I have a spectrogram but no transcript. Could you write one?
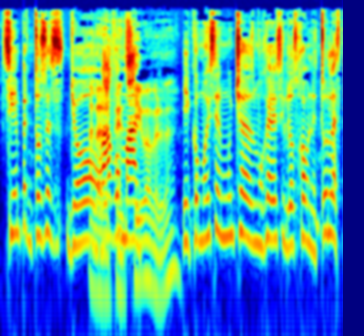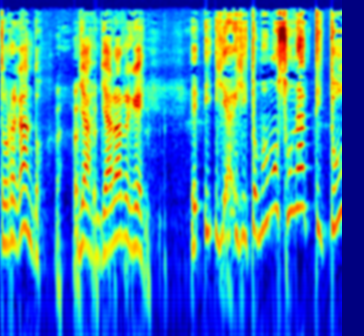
Siempre entonces yo hago mal. Y como dicen muchas mujeres y los jóvenes, entonces la estoy regando. Ya, ya la regué. Eh, y, y- y tomamos una actitud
